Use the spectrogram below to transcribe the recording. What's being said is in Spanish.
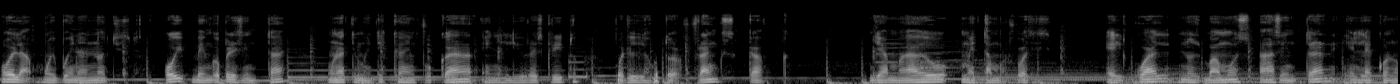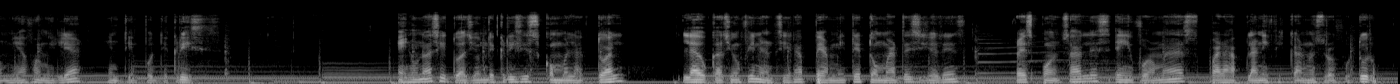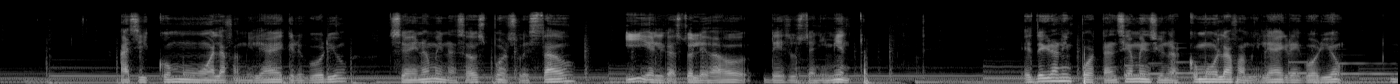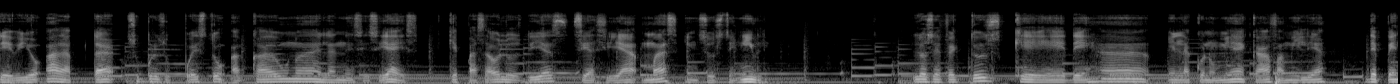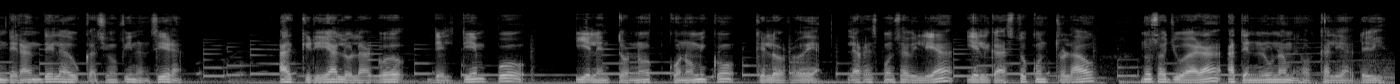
Hola, muy buenas noches. Hoy vengo a presentar una temática enfocada en el libro escrito por el autor Franz Kafka llamado Metamorfosis, el cual nos vamos a centrar en la economía familiar en tiempos de crisis. En una situación de crisis como la actual, la educación financiera permite tomar decisiones responsables e informadas para planificar nuestro futuro así como a la familia de Gregorio, se ven amenazados por su estado y el gasto elevado de sostenimiento. Es de gran importancia mencionar cómo la familia de Gregorio debió adaptar su presupuesto a cada una de las necesidades que pasados los días se hacía más insostenible. Los efectos que deja en la economía de cada familia dependerán de la educación financiera adquirida a lo largo del tiempo y el entorno económico que lo rodea. La responsabilidad y el gasto controlado nos ayudará a tener una mejor calidad de vida.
